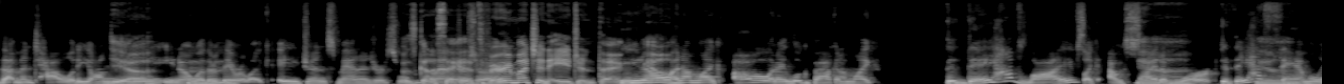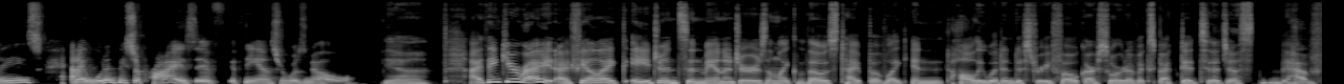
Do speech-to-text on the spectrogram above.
that mentality on yeah. me. You know, mm-hmm. whether they mm-hmm. were like agents, managers. I was gonna say it's very much an agent thing. You know, yeah. and I'm like, oh, and I look back and I'm like, did they have lives like outside yeah. of work? Did they have families? And I wouldn't be surprised if if the answer was no. Yeah. I think you're right. I feel like agents and managers and like those type of like in Hollywood industry folk are sort of expected to just have,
